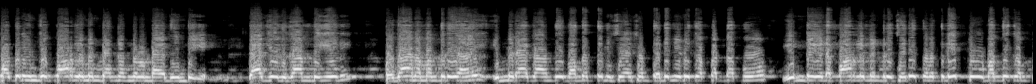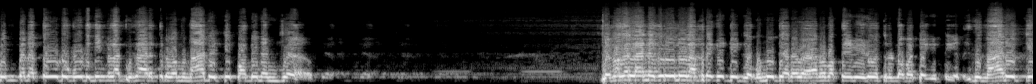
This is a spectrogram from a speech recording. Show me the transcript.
പതിനഞ്ച് പാർലമെന്റ് അംഗങ്ങൾ ഉണ്ടായത് ഇന്ത്യയിൽ. രാജീവ് ഗാന്ധിയിൽ പ്രധാനമന്ത്രിയായി ഇന്ദിരാഗാന്ധി വധത്തിന് ശേഷം തെരഞ്ഞെടുക്കപ്പെട്ടപ്പോ ഇന്ത്യയുടെ പാർലമെന്ററി ചരിത്രത്തിൽ ഏറ്റവും അധികം പിൻബലത്തോടുകൂടി നിങ്ങൾ അധികാരത്തിൽ വന്ന്. നാനൂറ്റി പതിനഞ്ച്. ജവഹർലാൽ നെഹ്റുവിനോട് അത്ര കിട്ടിയിട്ടില്ല. മുന്നൂറ്റി അറുപത് അറുപത്തി ഏഴ് എഴുപത്തിരണ്ടോ മറ്റോ കിട്ടിയത് ഇത് നാനൂറ്റി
